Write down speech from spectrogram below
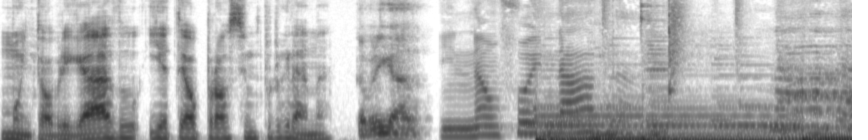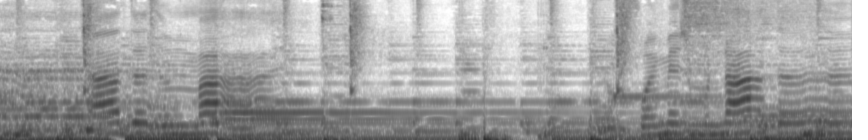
Muito obrigado e até ao próximo programa. Muito obrigado. E não foi nada, nada, foi mesmo nada,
